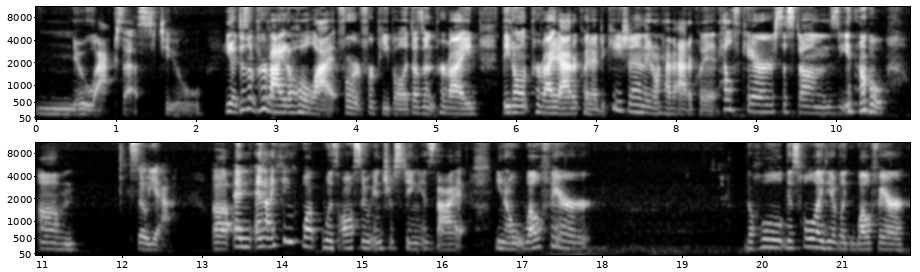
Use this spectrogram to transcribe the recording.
no access to you know, it doesn't provide a whole lot for for people. It doesn't provide they don't provide adequate education, they don't have adequate healthcare systems, you know. Um so yeah. Uh, and and I think what was also interesting is that you know welfare the whole this whole idea of like welfare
